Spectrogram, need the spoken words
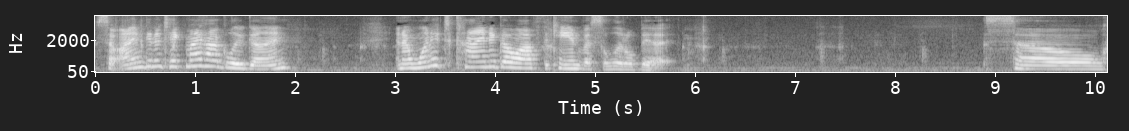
So I'm going to take my hot glue gun and I want it to kind of go off the canvas a little bit. So,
